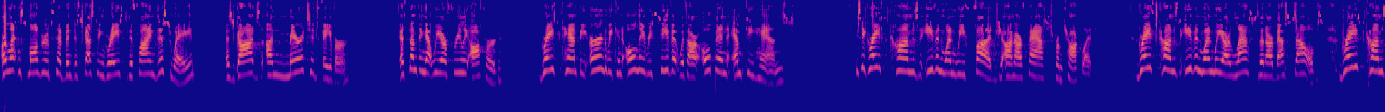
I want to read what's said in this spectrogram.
Our Lenten small groups have been discussing grace defined this way as God's unmerited favor, as something that we are freely offered. Grace can't be earned, we can only receive it with our open, empty hands. You see, grace comes even when we fudge on our fast from chocolate. Grace comes even when we are less than our best selves. Grace comes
